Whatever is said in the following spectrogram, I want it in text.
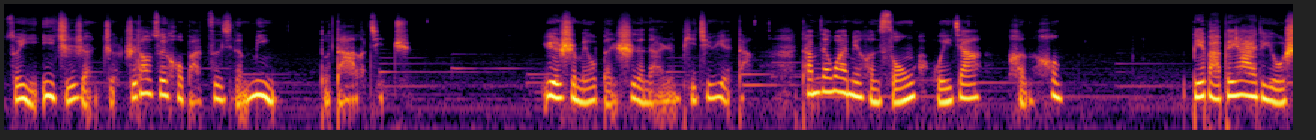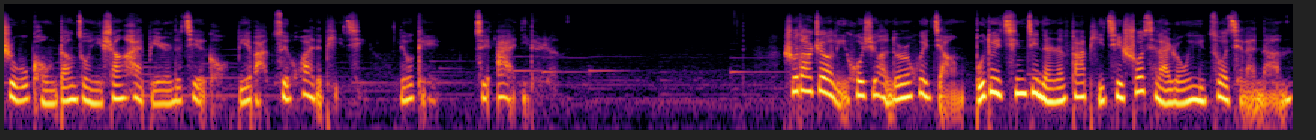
所以一直忍着，直到最后把自己的命都搭了进去。越是没有本事的男人，脾气越大。他们在外面很怂，回家很横。别把被爱的有恃无恐当做你伤害别人的借口，别把最坏的脾气留给最爱你的人。说到这里，或许很多人会讲，不对亲近的人发脾气，说起来容易，做起来难。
